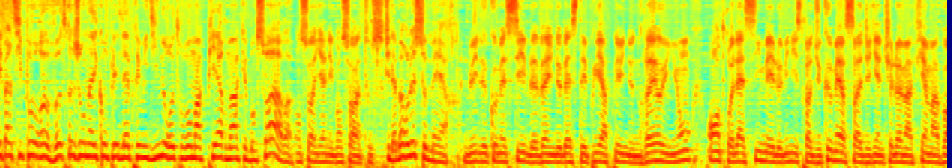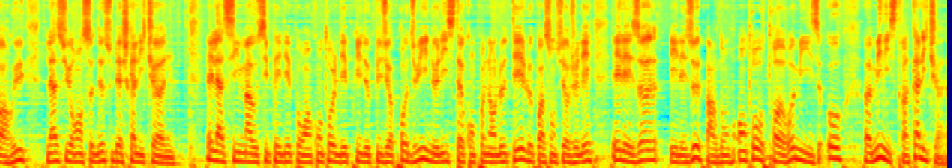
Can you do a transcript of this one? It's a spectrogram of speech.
C'est parti pour votre journal complet de l'après-midi. Nous retrouvons Marc Pierre. Marc, bonsoir. Bonsoir Yann et bonsoir à tous. Tout d'abord le sommaire. L'huile comestible va une baisse des prix après une réunion entre la CIM et le ministre du Commerce, Julien Chelom, affirme avoir eu l'assurance de Sudesh Kalichon. Et la CIM a aussi plaidé pour un contrôle des prix de plusieurs produits, une liste comprenant le thé, le poisson surgelé et les œufs, et les œufs, pardon, entre autres remises au euh, ministre Kalichon.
